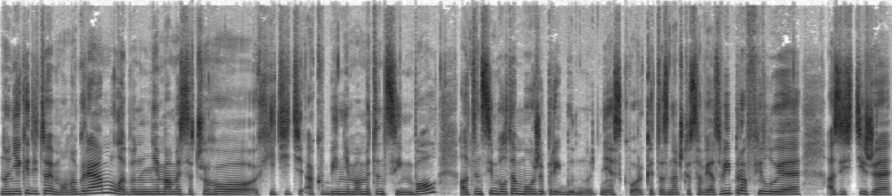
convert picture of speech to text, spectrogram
No niekedy to je monogram, lebo nemáme sa čoho chytiť, akoby nemáme ten symbol, ale ten symbol tam môže pribudnúť neskôr, keď tá značka sa viac vyprofiluje a zistí, že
